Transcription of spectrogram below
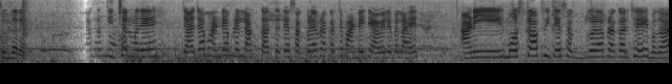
सुंदर आहे. आता किचनमध्ये ज्या ज्या भांडे आपल्याला लागतात तर त्या सगळ्या प्रकारचे भांडे इथे अवेलेबल आहेत. आणि मोस्ट ऑफ इथे सगळ्या प्रकारचे हे बघा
